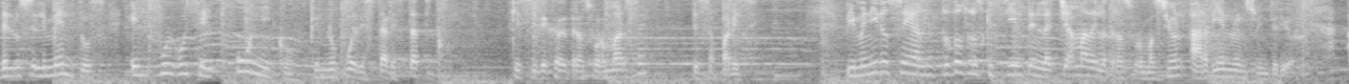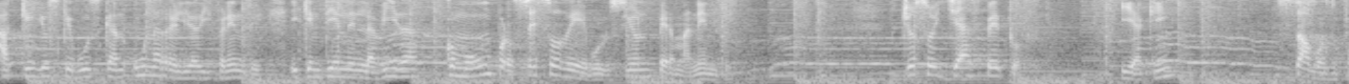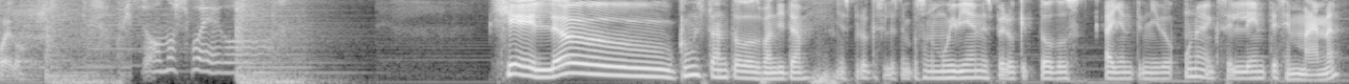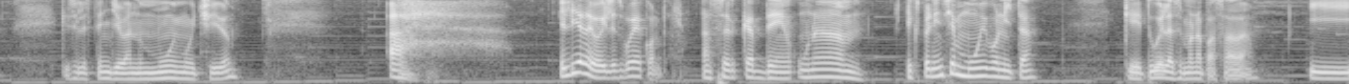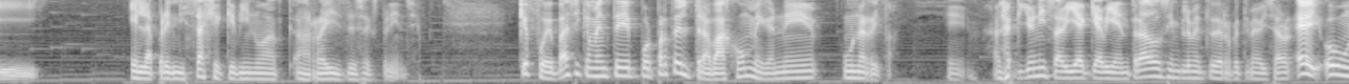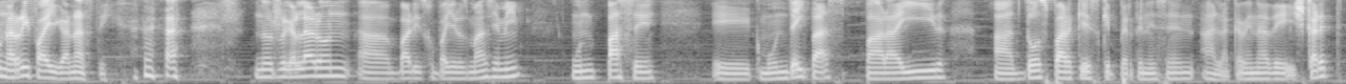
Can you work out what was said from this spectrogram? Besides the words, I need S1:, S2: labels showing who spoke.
S1: De los elementos, el fuego es el único que no puede estar estático, que si deja de transformarse, desaparece. Bienvenidos sean todos los que sienten la llama de la transformación ardiendo en su interior, aquellos que buscan una realidad diferente y que entienden la vida como un proceso de evolución permanente. Yo soy Jazz Petkov y aquí somos fuego.
S2: Hoy somos fuego.
S3: Hello, ¿cómo están todos, bandita? Espero que se le estén pasando muy bien, espero que todos hayan tenido una excelente semana, que se le estén llevando muy, muy chido. Ah, el día de hoy les voy a contar acerca de una experiencia muy bonita que tuve la semana pasada y el aprendizaje que vino a raíz de esa experiencia. ¿Qué fue? Básicamente, por parte del trabajo me gané una rifa. eh, a la que yo ni sabía que había entrado, simplemente de repente me avisaron, hey, hubo una rifa y ganaste. Nos regalaron a varios compañeros más y a mí un pase, eh, como un day pass, para ir a dos parques que pertenecen a la cadena de Xcaret.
